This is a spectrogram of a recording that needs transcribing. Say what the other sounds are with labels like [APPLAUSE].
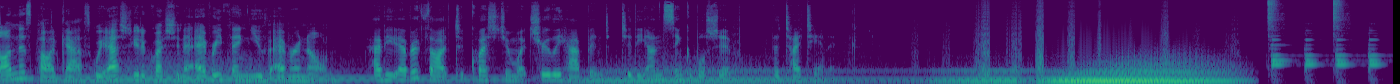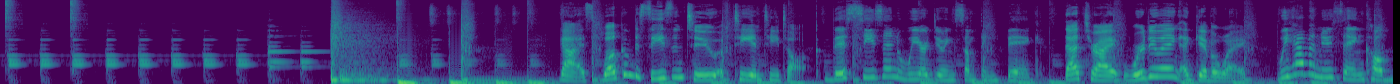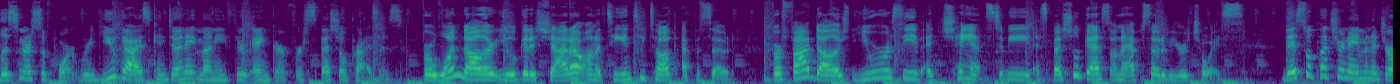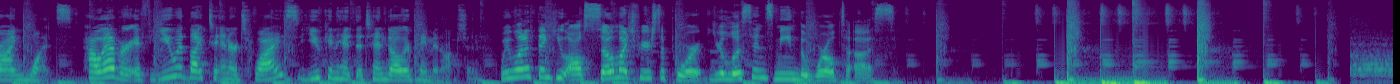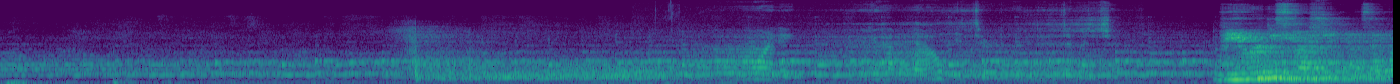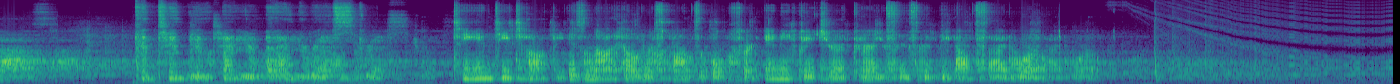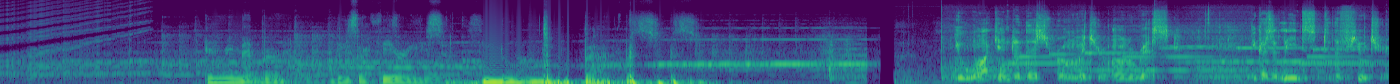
On this podcast, we ask you to question everything you've ever known. Have you ever thought to question what truly happened to the unsinkable ship, the Titanic? Guys, welcome to season two of TNT Talk. This season, we are doing something big. That's right, we're doing a giveaway. We have a new thing called listener support where you guys can donate money through Anchor for special prizes. For $1, you will get a shout out on a TNT Talk episode. For $5, you will receive a chance to be a special guest on an episode of your choice. This will put your name in a drawing once. However, if you would like to enter twice, you can hit the $10 payment option. We want to thank you all so much for your support. Your listens mean the world to us. TNT Talk is not held responsible for any future occurrences with the outside world. And remember, these are theories, not facts. You walk into this room at your own risk because it leads to the future.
